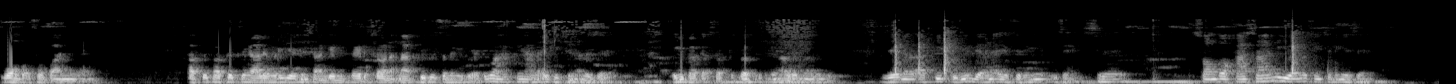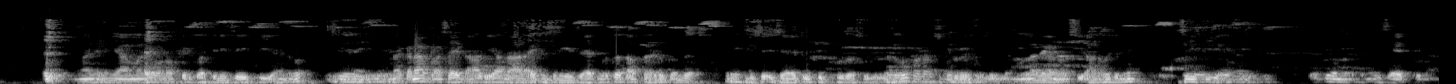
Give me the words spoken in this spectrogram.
Wong kok sopannya. Hati babi sing alim riyin ini sanggeng versi anak nabi itu seneng itu. Wah, ini anak itu jeneng Zaid. Ini bakat hati babi sing alim alim. Zainal Abidin ini dia anak yang jenenge Zaid. Songkok Hasan ini yang jenenge Zaid. Mana nyaman itu ono firqah jenis Zaidi ya, no? Nah kenapa Said Ali anak-anak itu jenis Zaid? Mereka tak baru enggak bisa Zaid itu figur Rasulullah, figur Rasulullah. Mana yang si Anu jenis Zaidi ya? Itu ono jenis Zaid kan.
